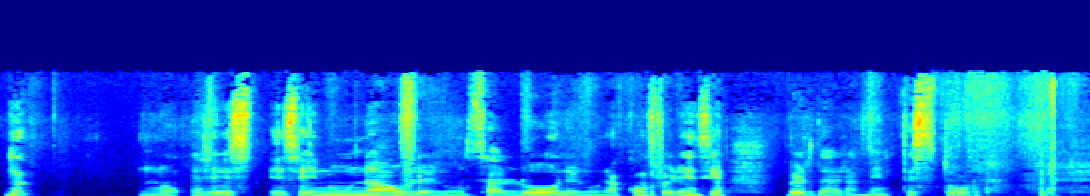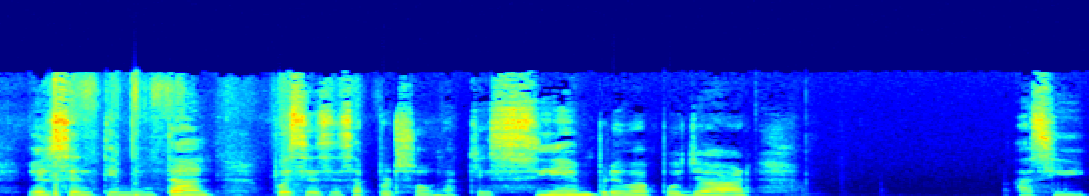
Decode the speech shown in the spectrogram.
no, es, es en un aula, en un salón, en una conferencia, verdaderamente estorba. El sentimental, pues es esa persona que siempre va a apoyar, así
